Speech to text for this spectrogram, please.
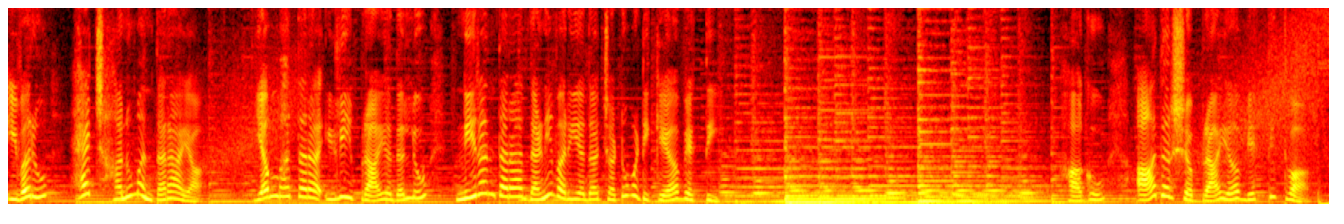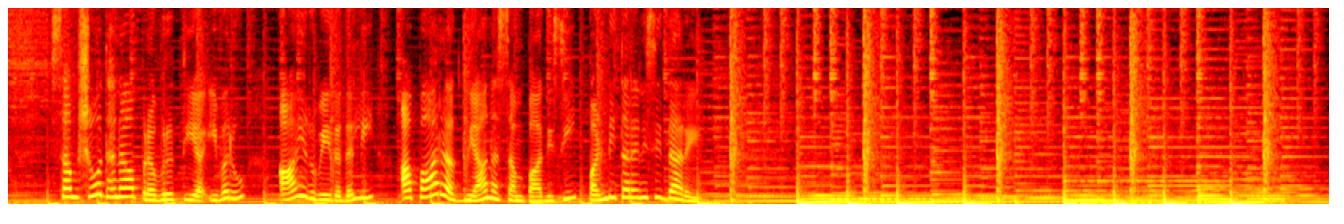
ಇವರು ಹೆಚ್ ಹನುಮಂತರಾಯ. ಎಂಬತ್ತರ ಇಳಿ ಪ್ರಾಯದಲ್ಲೂ ನಿರಂತರ ದಣಿವರಿಯದ ಚಟುವಟಿಕೆಯ ವ್ಯಕ್ತಿ. ಹಾಗೂ ಆದರ್ಶಪ್ರಾಯ ವ್ಯಕ್ತಿತ್ವ. ಸಂಶೋಧನಾ ಪ್ರವೃತ್ತಿಯ ಇವರು ಆಯುರ್ವೇದದಲ್ಲಿ ಅಪಾರ ಜ್ಞಾನ ಸಂಪಾದಿಸಿ ಪಂಡಿತರೆನಿಸಿದ್ದಾರೆ.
